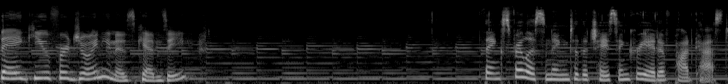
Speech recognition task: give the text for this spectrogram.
Thank you for joining us, Kenzie. Thanks for listening to the Chasing Creative podcast.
